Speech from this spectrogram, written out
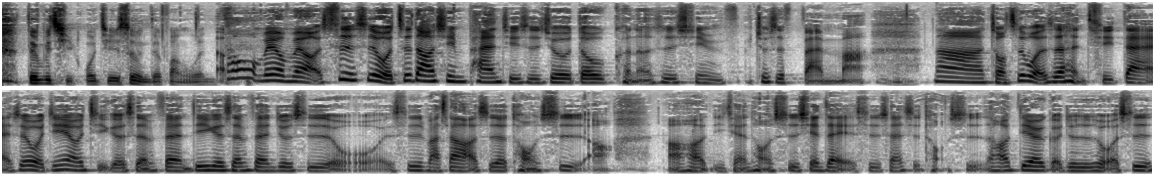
对不起，我接受你的访问。哦，没有没有，是是，我知道姓潘，其实就都可能是姓就是番嘛。那总之我是很期待，所以我今天有几个身份。第一个身份就是我是马莎老师的同事啊，然后以前同事，现在也是算是同事。然后第二个就是说我是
